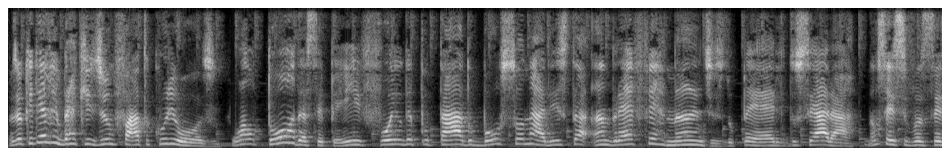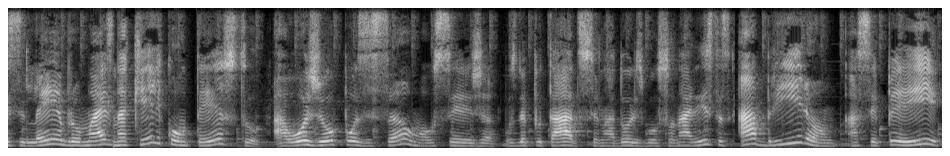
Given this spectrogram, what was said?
Mas eu queria lembrar aqui de um fato curioso. O autor da CPI foi o deputado bolsonarista André Fernandes, do PL do Ceará. Não sei se vocês se lembram, mas naquele contexto, a hoje oposição, ou seja, os deputados, senadores bolsonaristas, abriram a CPI,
